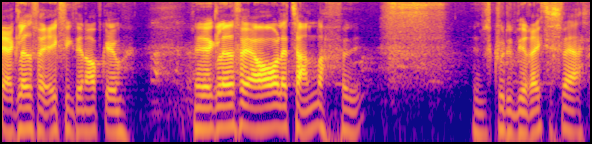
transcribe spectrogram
Jeg er glad for, at jeg ikke fik den opgave. Jeg er glad for, at jeg har overladt til andre, fordi ellers kunne det blive rigtig svært.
